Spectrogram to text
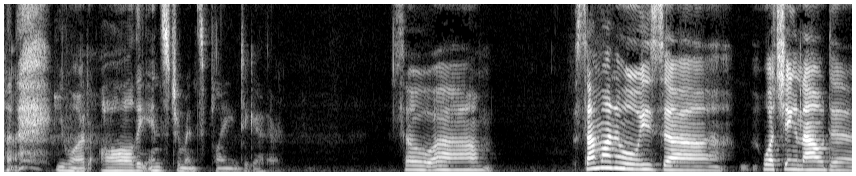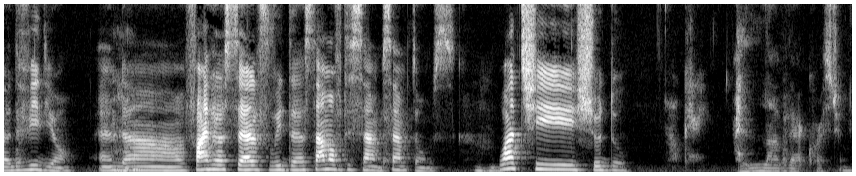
you want all the instruments playing together. So um, someone who is uh, watching now the, the video and uh, find herself with uh, some of the sym- symptoms, what she should do. Okay, I love that question.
